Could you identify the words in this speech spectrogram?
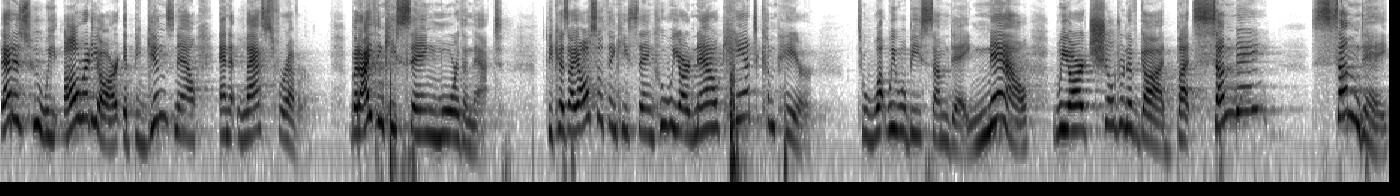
That is who we already are. It begins now and it lasts forever. But I think he's saying more than that. Because I also think he's saying who we are now can't compare to what we will be someday. Now we are children of God, but someday, someday,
